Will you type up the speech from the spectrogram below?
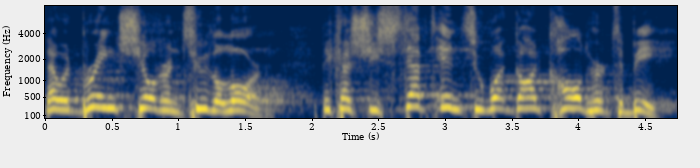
that would bring children to the Lord because she stepped into what God called her to be.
